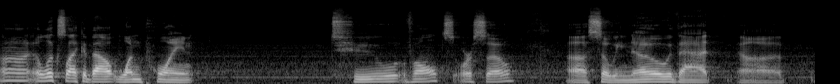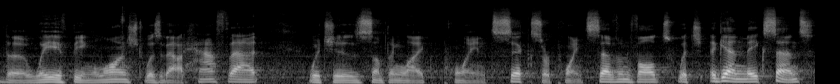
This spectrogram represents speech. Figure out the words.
uh, it looks like about 1.2 volts or so. Uh, so we know that uh, the wave being launched was about half that, which is something like 0.6 or 0.7 volts, which again makes sense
